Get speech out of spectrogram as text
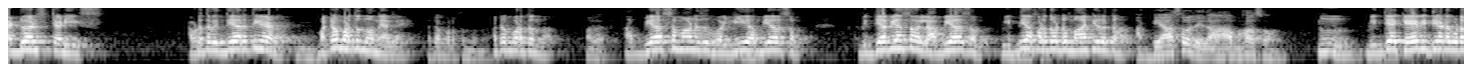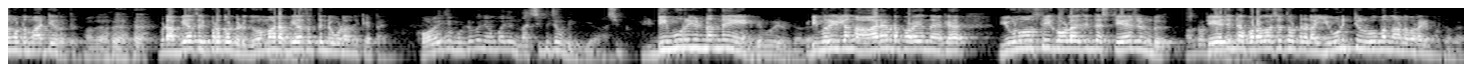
advance studies. അവിടുത്തെ വിദ്യാർത്ഥിയാണ്. മറ്റോ പുറത്തുനിന്ന് തോന്നിയല്ലേ മറ്റോ പുറത്തുനിന്ന് മറ്റോ പുറത്തുനിന്ന്. അഭ്യാസമാണിത്. വലിയ അഭ്യാസം. വിദ്യാഭ്യാസമല്ല അഭ്യാസം. വിദ്യ അപ്പുറത്തോട്ട് മാറ്റി നിർത്തണം. അഭ്യാസമല്ല ഇത് ആഭാസമാണ്. വിദ്യ കെ വിദ്യയുടെ കൂടെ അങ്ങോട്ട് മാറ്റി നിർത്തും. ഇവിടെ അഭ്യാസം ഇപ്പുറത്തോട്ട് എടുക്കും. ഇവന്മാർ അഭ്യാസത്തിന്റെ കൂടെ നിൽക്കട്ടെ. കോളേജ് മുഴുവൻ നശിപ്പിച്ചുകൊണ്ടിരിക്കുക ഇടിമുറി ഉണ്ടെന്നേ. ഇടിമുറി ഇല്ലെന്ന് ആരാ ഇവിടെ പറയുന്നതൊക്കെ യൂണിവേഴ്സിറ്റി കോളേജിന്റെ സ്റ്റേജ് ഉണ്ട്. സ്റ്റേജിന്റെ പുറകോശത്തോട്ടാണ് യൂണിറ്റ് റൂം എന്നാണ് പറയുന്നത്.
